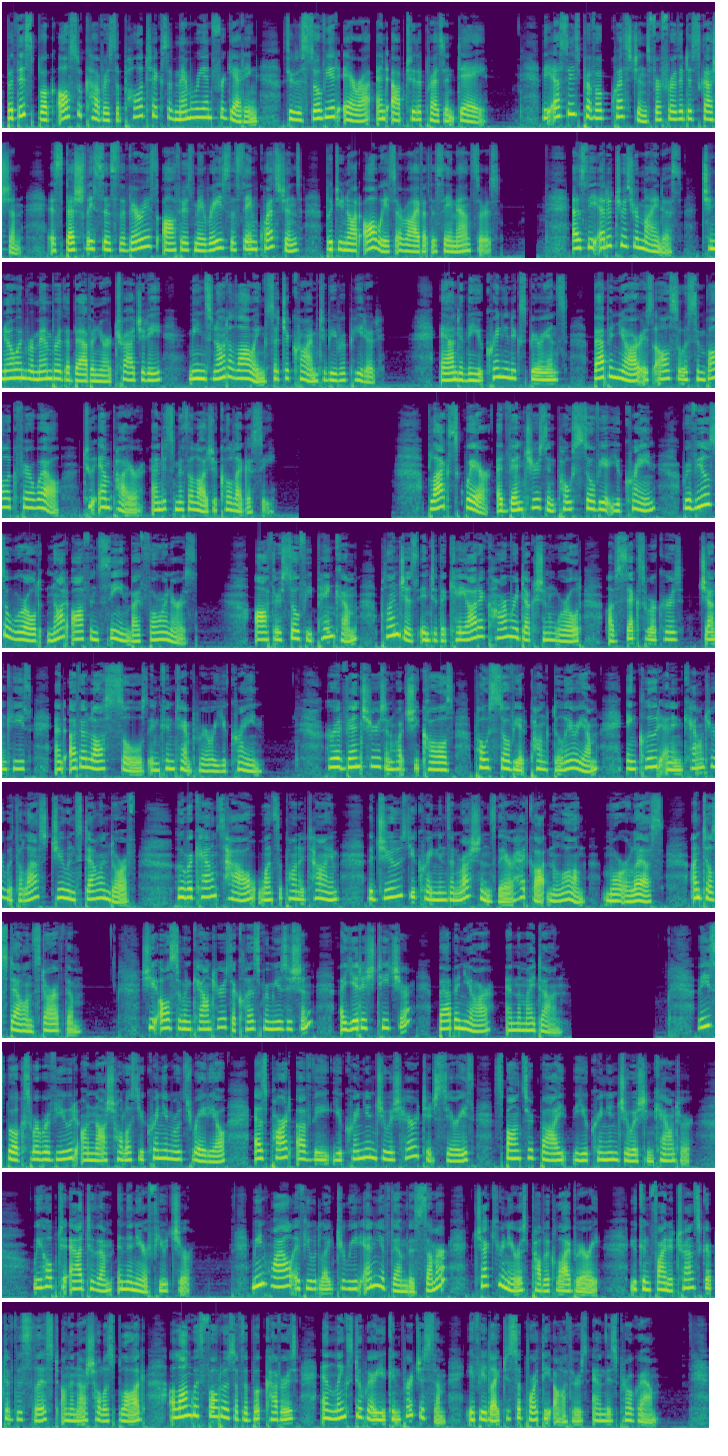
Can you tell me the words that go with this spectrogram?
But this book also covers the politics of memory and forgetting through the Soviet era and up to the present day. The essays provoke questions for further discussion, especially since the various authors may raise the same questions but do not always arrive at the same answers. As the editors remind us, to know and remember the Babyn Yar tragedy means not allowing such a crime to be repeated. And in the Ukrainian experience, Babyn Yar is also a symbolic farewell to empire and its mythological legacy. Black Square Adventures in Post Soviet Ukraine reveals a world not often seen by foreigners. Author Sophie Pinkham plunges into the chaotic harm reduction world of sex workers, junkies, and other lost souls in contemporary Ukraine. Her adventures in what she calls post Soviet punk delirium include an encounter with the last Jew in Stalindorf, who recounts how, once upon a time, the Jews, Ukrainians, and Russians there had gotten along, more or less, until Stalin starved them. She also encounters a klezmer musician, a Yiddish teacher, Babyn Yar, and the Maidan. These books were reviewed on Nash Holos Ukrainian Roots Radio as part of the Ukrainian Jewish Heritage series sponsored by the Ukrainian Jewish Encounter. We hope to add to them in the near future. Meanwhile, if you would like to read any of them this summer, check your nearest public library. You can find a transcript of this list on the Nash Holos blog, along with photos of the book covers and links to where you can purchase them if you'd like to support the authors and this program.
